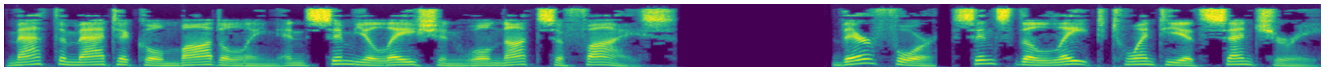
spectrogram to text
mathematical modeling and simulation will not suffice. Therefore, since the late 20th century,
